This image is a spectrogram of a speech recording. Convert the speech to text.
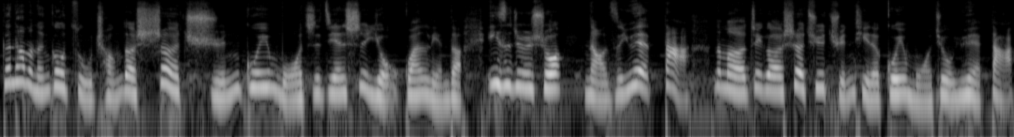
跟它们能够组成的社群规模之间是有关联的。意思就是说，脑子越大，那么这个社区群体的规模就越大。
